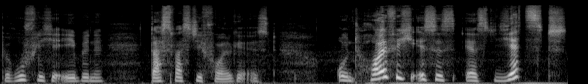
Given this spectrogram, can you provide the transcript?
beruflicher Ebene das, was die Folge ist. Und häufig ist es erst jetzt,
